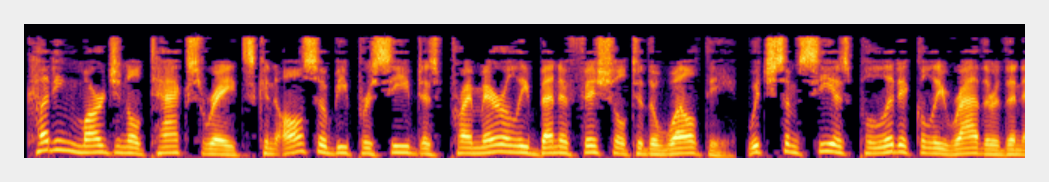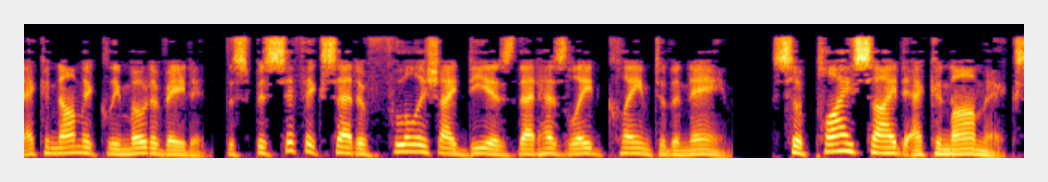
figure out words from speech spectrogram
Cutting marginal tax rates can also be perceived as primarily beneficial to the wealthy, which some see as politically rather than economically motivated. The specific set of foolish ideas that has laid claim to the name, supply side economics,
